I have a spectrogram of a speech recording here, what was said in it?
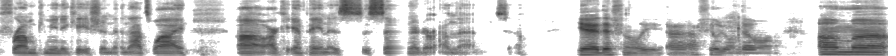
from communication, and that's why uh, our campaign is, is centered around that. So. Yeah, definitely. Uh, I feel you on that one. Um, uh,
